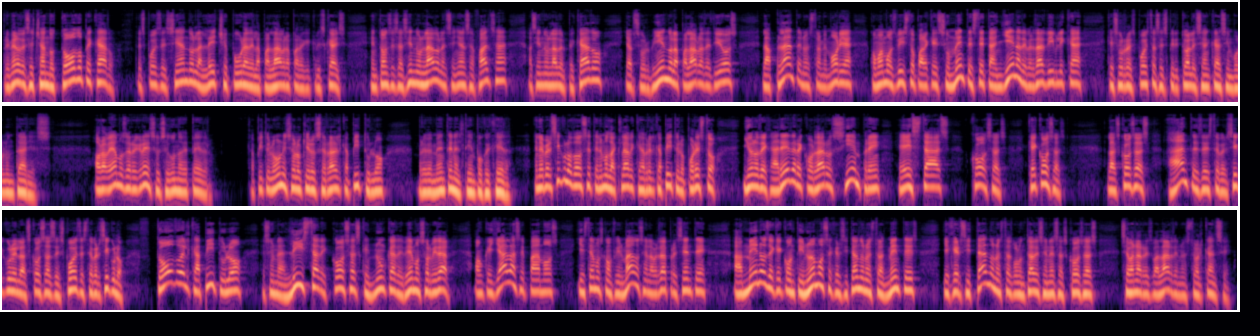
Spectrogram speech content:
Primero desechando todo pecado, después deseando la leche pura de la palabra para que crezcáis. Entonces, haciendo un lado la enseñanza falsa, haciendo un lado el pecado y absorbiendo la palabra de Dios, la planta en nuestra memoria, como hemos visto, para que su mente esté tan llena de verdad bíblica que sus respuestas espirituales sean casi involuntarias. Ahora veamos de regreso el segundo de Pedro, capítulo 1, y solo quiero cerrar el capítulo brevemente en el tiempo que queda. En el versículo 12 tenemos la clave que abre el capítulo. Por esto, yo no dejaré de recordaros siempre estas cosas. ¿Qué cosas? Las cosas antes de este versículo y las cosas después de este versículo. Todo el capítulo es una lista de cosas que nunca debemos olvidar. Aunque ya las sepamos y estemos confirmados en la verdad presente, a menos de que continuemos ejercitando nuestras mentes y ejercitando nuestras voluntades en esas cosas, se van a resbalar de nuestro alcance.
